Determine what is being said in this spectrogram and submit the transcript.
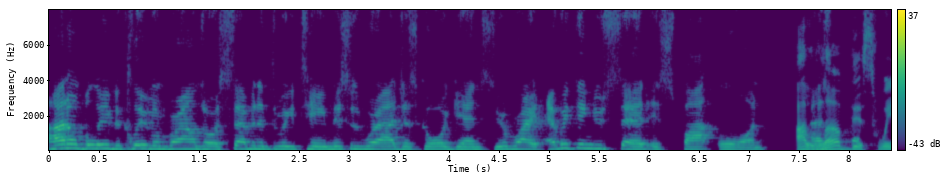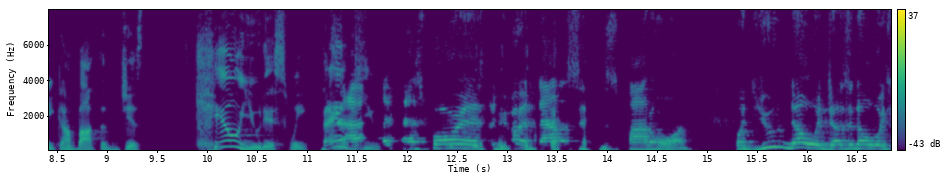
I don't believe the Cleveland Browns are a seven and three team. This is where I just go against. You're right. Everything you said is spot on. I love this week. I'm about to just kill you this week. Thank you. As far as your analysis is spot on. But you know it doesn't always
